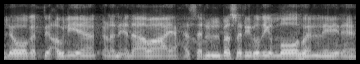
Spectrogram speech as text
ലോകത്ത് ഔലിയാക്കള നേതാവായ ഹസനുൽ ബസരി അൻഹുവിനെ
